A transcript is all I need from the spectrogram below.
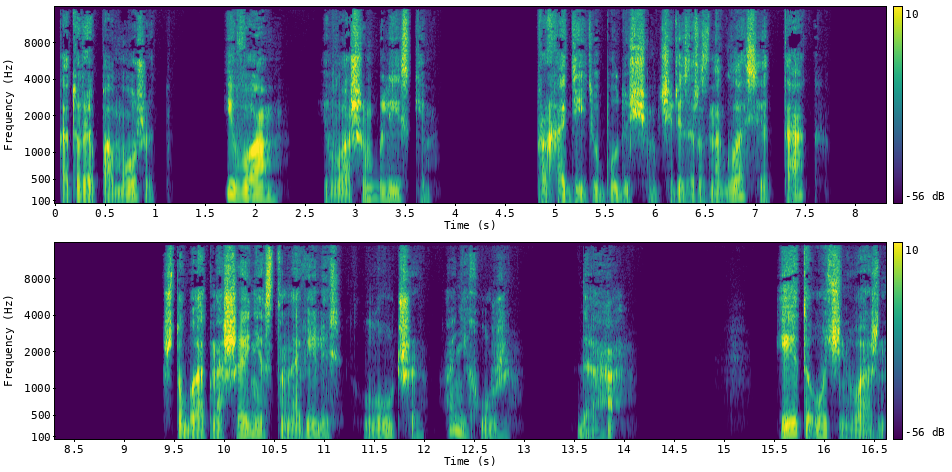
которая поможет и вам, и вашим близким проходить в будущем через разногласия так, чтобы отношения становились лучше, а не хуже. Да. И это очень важно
